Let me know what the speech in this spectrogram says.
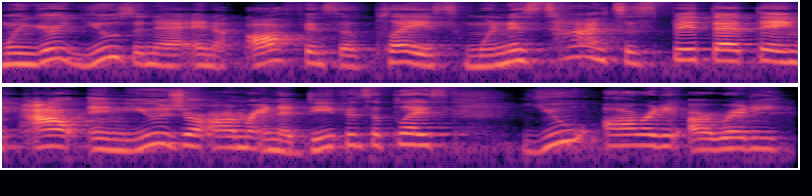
when you're using that in an offensive place, when it's time to spit that thing out and use your armor in a defensive place, you already are ready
